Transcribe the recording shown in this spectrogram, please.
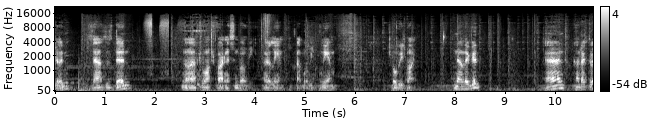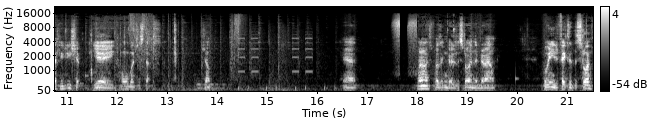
Good. Zaz is dead. Now I have to watch Varnus and Bobby. Or Liam. Not Bobby. Liam. Bobby's mine. Now they're good. And contact the refugee ship. Yay. Whole bunch of stuff. Jump. Yeah. Well, I suppose I can go to the store and then around. But we need to fix it at the store.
